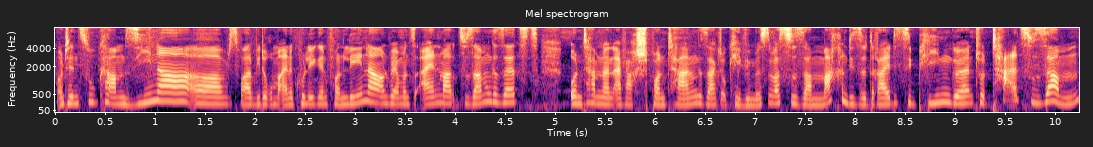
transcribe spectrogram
Und hinzu kam Sina, äh, das war wiederum eine Kollegin von Lena. Und wir haben uns einmal zusammengesetzt und haben dann einfach spontan gesagt, okay, wir müssen was zusammen machen. Diese drei Disziplinen gehören total zusammen.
